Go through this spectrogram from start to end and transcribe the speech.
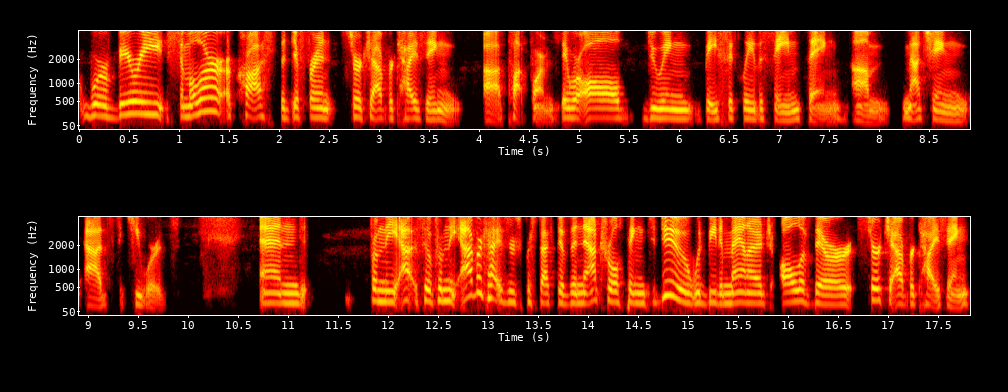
were very similar across the different search advertising uh, platforms. They were all doing basically the same thing, um, matching ads to keywords. And from the so from the advertiser's perspective, the natural thing to do would be to manage all of their search advertising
